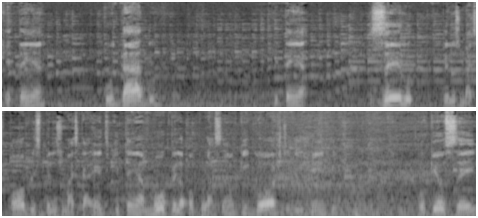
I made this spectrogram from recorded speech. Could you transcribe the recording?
que tenha cuidado, que tenha zelo pelos mais pobres, pelos mais carentes, que tenha amor pela população, que goste de gente, porque eu sei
